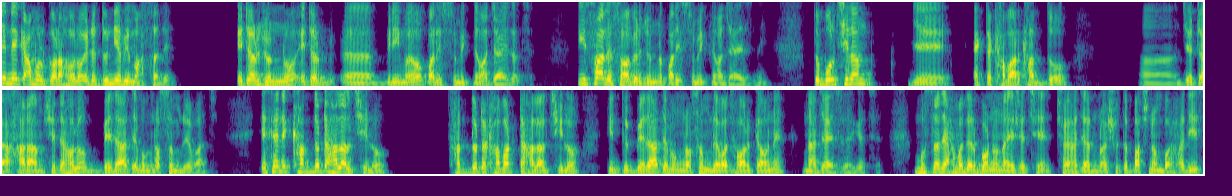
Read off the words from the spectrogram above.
যে নেক আমল করা হলো, এটা দুনিয়াবি মাকসাদে। এটার জন্য, এটার বিনিময়েও পারিশ্রমিক নেওয়া জায়েজ আছে। ইসালে সবের জন্য পারিশ্রমিক নেওয়া জায়েজ নেই। তো বলছিলাম যে, একটা খাবার খাদ্য যেটা হারাম, সেটা হলো বেদাত এবং রসম রেওয়াজ। এখানে খাদ্যটা হালাল ছিল খাদ্যটা খাবারটা হালাল ছিল কিন্তু বেদাত এবং রসম রেওয়াজ হওয়ার কারণে নাজায়েজ হয়ে গেছে। মুস্তাদ আহমদের বর্ণনা এসেছে ছয় হাজার নয়শত পাঁচ নম্বর হাদিস।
